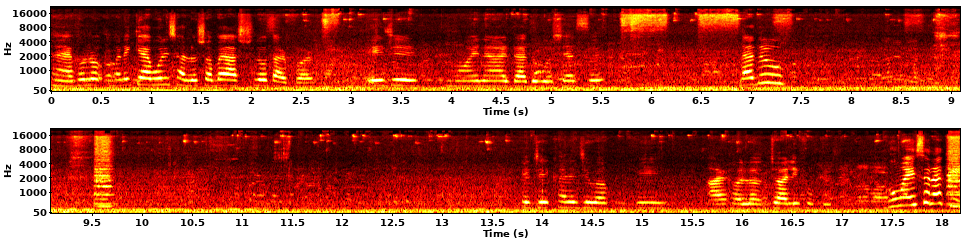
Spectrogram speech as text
হ্যাঁ এখনও মানে কেবলই ছাড়লো সবাই আসলো তারপর। এই যে ময়না আর দাদু বসে আছে। দাদু! এই যে এখানে জুয়া ফুপি আর হলো জলি ফুপি। ঘুমাইছো নাকি?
